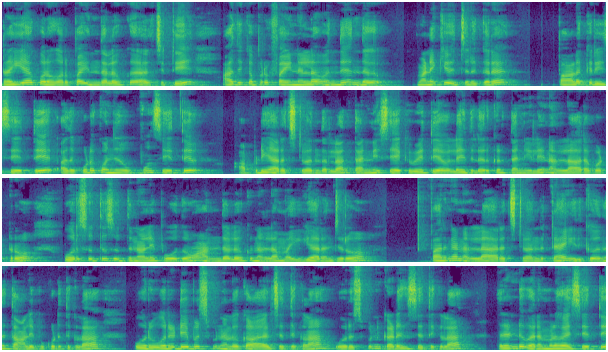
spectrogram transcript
ட்ரையாக குறை குறைப்பாக இந்த அளவுக்கு அரைச்சிட்டு அதுக்கப்புறம் ஃபைனலாக வந்து அந்த வணக்கி வச்சுருக்கிற பாலக்கறி சேர்த்து அது கூட கொஞ்சம் உப்பும் சேர்த்து அப்படியே அரைச்சிட்டு வந்துடலாம். தண்ணி சேர்க்கவே தேவையில்லை. இதில் இருக்கிற தண்ணியிலே நல்லா அரைப்பட்டுரும் ஒரு சுற்று சுற்றினாலே போதும். அந்தளவுக்கு நல்லா மைய அரைஞ்சிரும். பாருங்கள் நல்லா அரைச்சிட்டு வந்துட்டேன். இதுக்கு வந்து தாளிப்பு கொடுத்துக்கலாம். ஒரு ஒரு டேபிள் ஸ்பூன் அளவுக்கு ஆயில் சேர்த்துக்கலாம். ஒரு ஸ்பூன் கடுகு சேர்த்துக்கலாம். ரெண்டு வரமிளகாய் சேர்த்து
